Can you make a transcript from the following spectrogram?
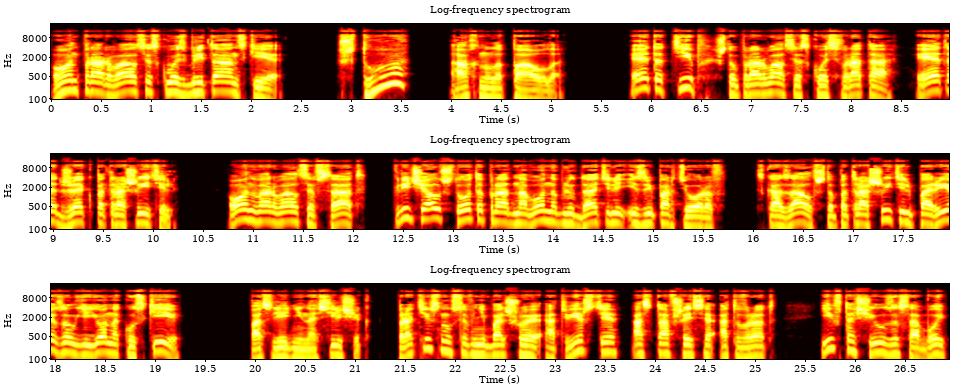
Он прорвался сквозь британские». «Что?» — ахнула Паула. «Этот тип, что прорвался сквозь врата, это Джек-потрошитель. Он ворвался в сад, кричал что-то про одного наблюдателя из репортеров, сказал, что потрошитель порезал ее на куски, Последний носильщик протиснулся в небольшое отверстие, оставшееся от врат, и втащил за собой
